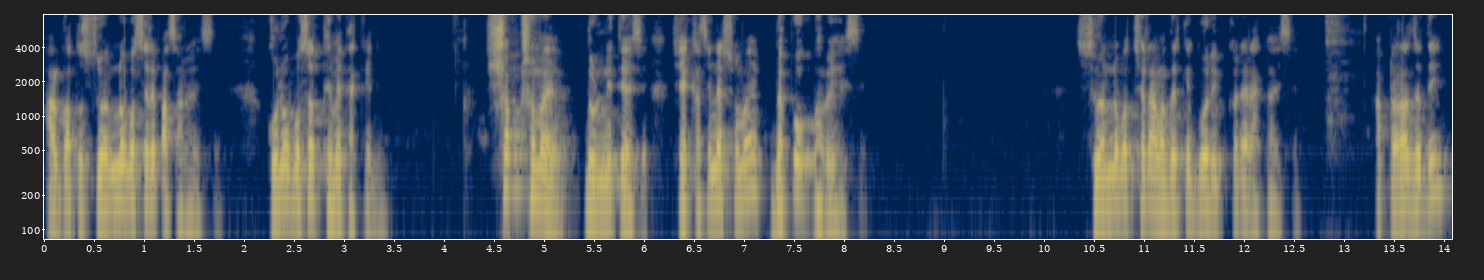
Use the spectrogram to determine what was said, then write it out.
আর গত চুয়ান্ন বছরে পাচার হয়েছে। কোনো বছর থেমে থাকেনি। সব সময় দুর্নীতি হয়েছে। শেখ হাসিনার সময় ব্যাপকভাবে হয়েছে। চুয়ান্ন বছরে আমাদেরকে গরিব করে রাখা হয়েছে। আপনারা যদি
